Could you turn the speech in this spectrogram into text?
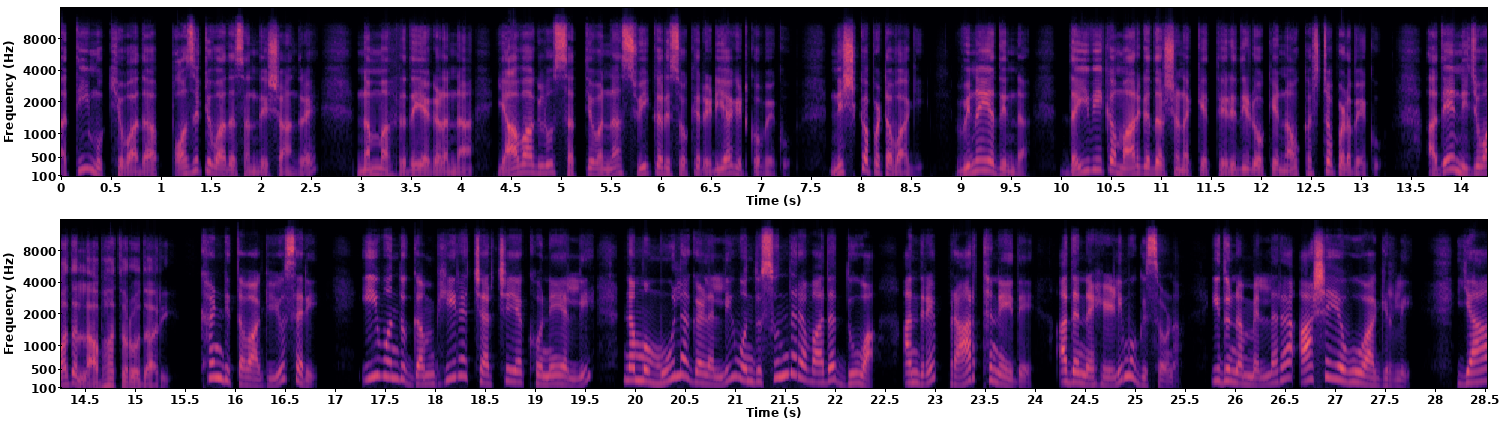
ಅತಿ ಮುಖ್ಯವಾದ ಪಾಸಿಟಿವ್ ಆದ ಸಂದೇಶ ಅಂದ್ರೆ ನಮ್ಮ ಹೃದಯಗಳನ್ನ ಯಾವಾಗಲೂ ಸತ್ಯವನ್ನ ಸ್ವೀಕರಿಸೋಕೆ ರೆಡಿಯಾಗಿಟ್ಕೋಬೇಕು. ನಿಷ್ಕಪಟವಾಗಿ, ವಿನಯದಿಂದ, ದೈವಿಕ ಮಾರ್ಗದರ್ಶನಕ್ಕೆ ತೆರೆದಿಡೋಕೆ ನಾವು ಕಷ್ಟಪಡಬೇಕು. ಅದೇ ನಿಜವಾದ ಲಾಭ ತರೋ ದಾರಿ. ಖಂಡಿತವಾಗಿಯೂ ಸರಿ. ಈ ಒಂದು ಗಂಭೀರ ಚರ್ಚೆಯ ಕೊನೆಯಲ್ಲಿ ನಮ್ಮ ಮೂಲಗಳಲ್ಲಿ ಒಂದು ಸುಂದರವಾದ ದುವಾ ಅಂದ್ರೆ ಪ್ರಾರ್ಥನೆ ಇದೆ. ಅದನ್ನ ಹೇಳಿ ಮುಗಿಸೋಣ. ಇದು ನಮ್ಮೆಲ್ಲರ ಆಶಯವೂ ಆಗಿರ್ಲಿ. ಯಾ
